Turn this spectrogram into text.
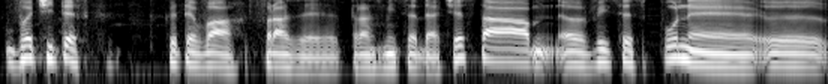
vă citesc câteva fraze transmise de acesta. Uh, vi se spune, uh,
